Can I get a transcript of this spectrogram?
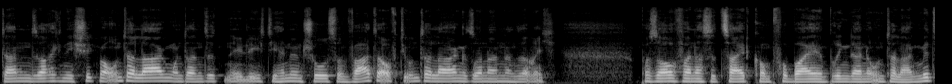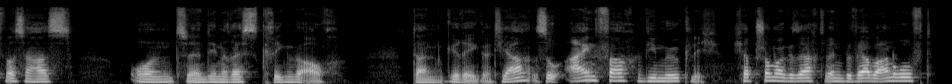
dann sage ich nicht, schick mal Unterlagen und dann nee, lege ich die Hände in den Schoß und warte auf die Unterlagen, sondern dann sage ich, pass auf, wenn das eine Zeit kommt vorbei, bring deine Unterlagen mit, was du hast und äh, den Rest kriegen wir auch dann geregelt. Ja, so einfach wie möglich. Ich habe schon mal gesagt, wenn ein Bewerber anruft,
